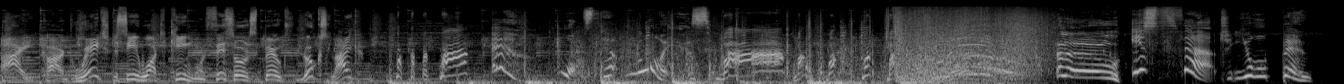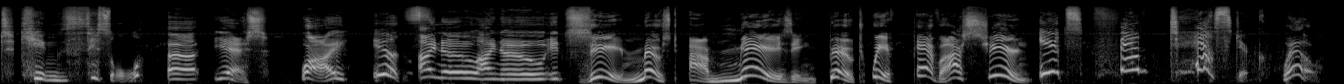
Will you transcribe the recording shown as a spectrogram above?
I can't wait to see what King Thistle's boat looks like. Oh, what's that noise? Hello! Is that your boat, King Thistle? Uh, yes. Why? It's... I know, I know, it's... The most amazing boat we've ever seen. It's fantastic. Well...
